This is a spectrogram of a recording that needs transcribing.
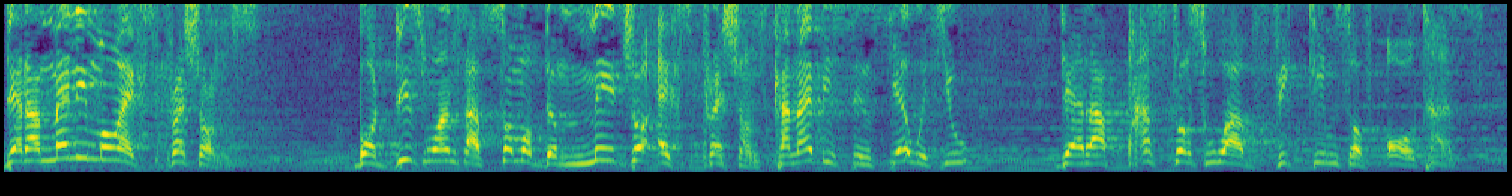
There are many more expressions, but these ones are some of the major expressions. Can I be sincere with you? There are pastors who are victims of altars.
